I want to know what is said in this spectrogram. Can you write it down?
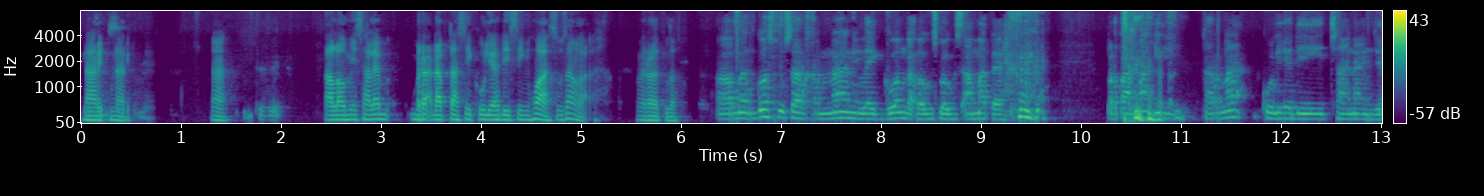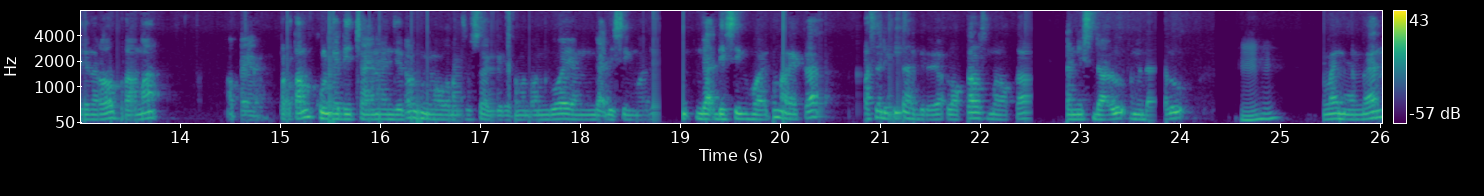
Menarik, menarik. Itu sih. Kalau misalnya beradaptasi kuliah di Tsinghua, susah nggak menurut lo? Uh, menurut gue susah karena nilai gue nggak bagus-bagus amat ya. Pertama gini, karena kuliah di China in general, pertama apa ya? Pertama kuliah di China in general memang lumayan susah gitu. Teman-teman gue yang nggak di Tsinghua, nggak di Tsinghua itu mereka kelasnya dipisah gitu ya, lokal sama lokal, Chinese dalu sama dalu, Mhm. yang lain lain,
